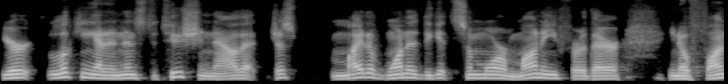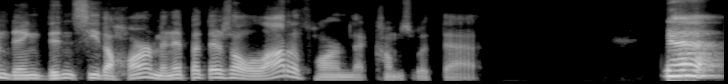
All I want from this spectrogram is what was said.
You're looking at an institution now that just might have wanted to get some more money for their you know funding didn't see the harm in it but there's a lot of harm that comes with that yeah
